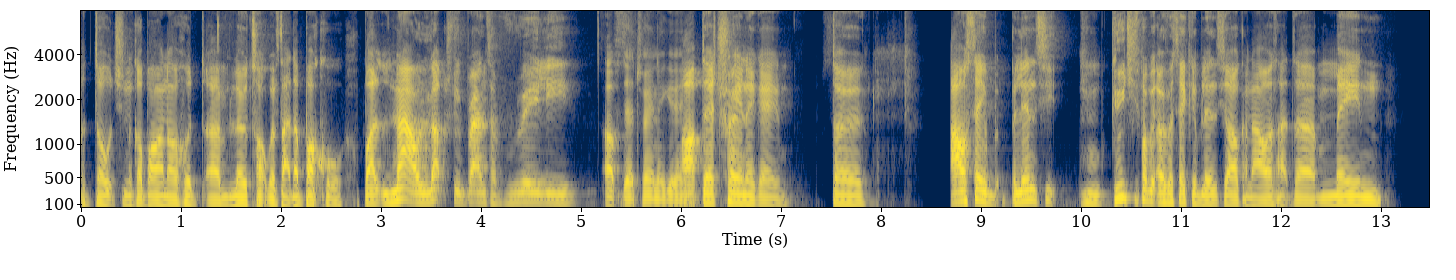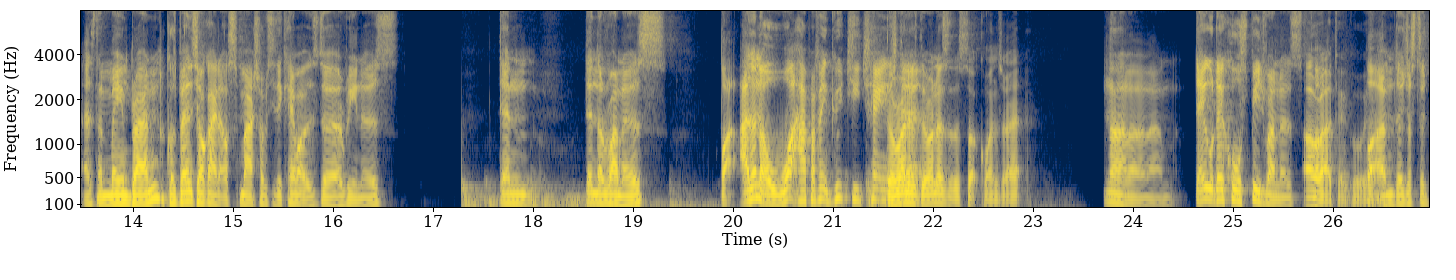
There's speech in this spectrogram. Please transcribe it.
a Dolce and Gabbana hood um, low top with like the buckle. But now luxury brands have really Up their trainer game. up their trainer game. So I'll say Balenci Gucci's probably overtaking Balenciaga now as like the main as the main brand because Balenciaga had a smash. Obviously, they came out with the arenas, then then the runners. But I don't know what happened. I think Gucci changed. The runners, their- the runners are the sock ones, right? no, no, no, no. They they call speed runners. Oh, but, right, okay, cool. But yeah. um, they're just the,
